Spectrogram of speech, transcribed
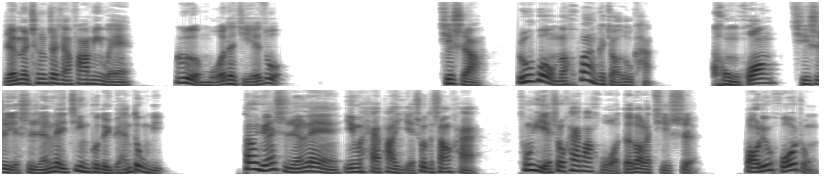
人们称这项发明为“恶魔的杰作”。其实啊，如果我们换个角度看，恐慌其实也是人类进步的原动力。当原始人类因为害怕野兽的伤害，从野兽害怕火得到了启示，保留火种，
